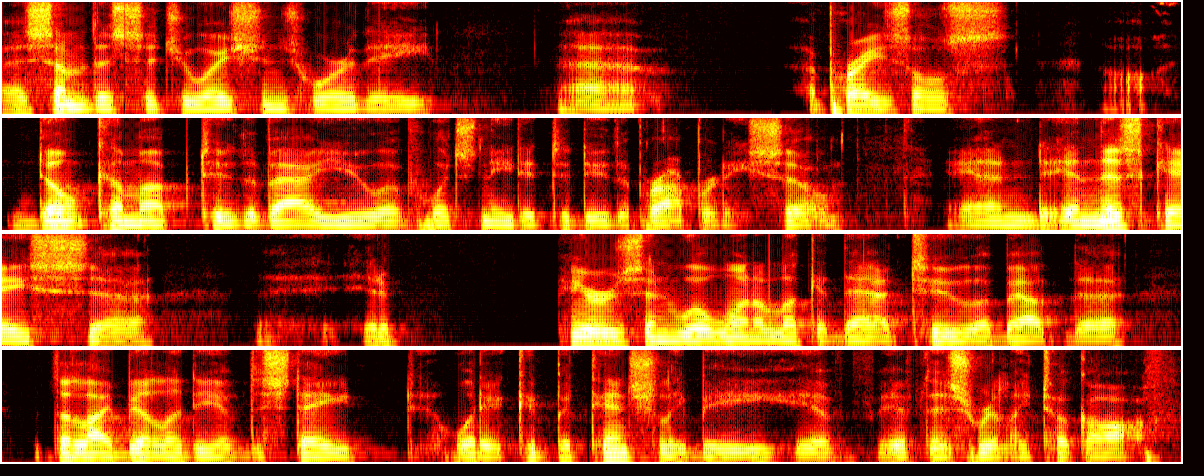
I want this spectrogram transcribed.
uh, some of the situations where the uh, appraisals don't come up to the value of what's needed to do the property. So, and in this case, uh, it appears, and we'll want to look at that too, about the, the liability of the state, what it could potentially be if, if this really took off.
